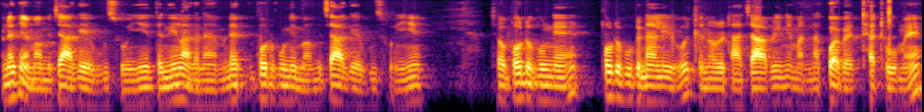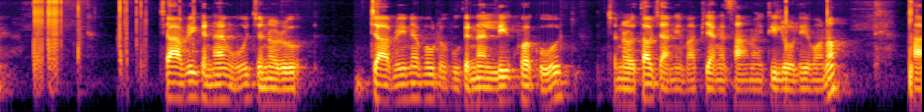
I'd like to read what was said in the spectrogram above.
မနေ့ပြန်မှာမကြခဲ့ဘူးဆိုရင်တနင်္လာကဏ္ဍမနေ့ဗုဒ္ဓဖုံးနေ့မှာမကြခဲ့ဘူးဆိုရင်ကျွန်တော်ဗုဒ္ဓဘုနဲ့ဗုဒ္ဓဘုကဏ္ဍလေးကိုကျွန်တော်တို့ဒါဂျာပရီနဲ့မှာနှစ်ကွက်ပဲထပ်ထိုးမယ်ဂျာပရီကဏ္ဍကိုကျွန်တော်တို့ဂျာပရီနဲ့ဗုဒ္ဓဘုကဏ္ဍလေးခွက်ကိုကျွန်တော်တို့တောက်ကြနေမှာပြန်ကစားမယ်ဒီလိုလေးပေါ့နော်ဒါ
